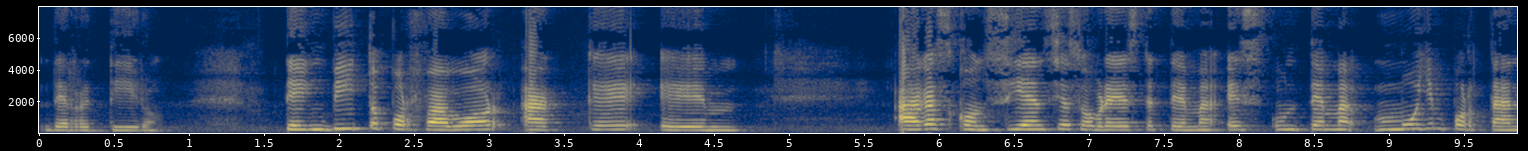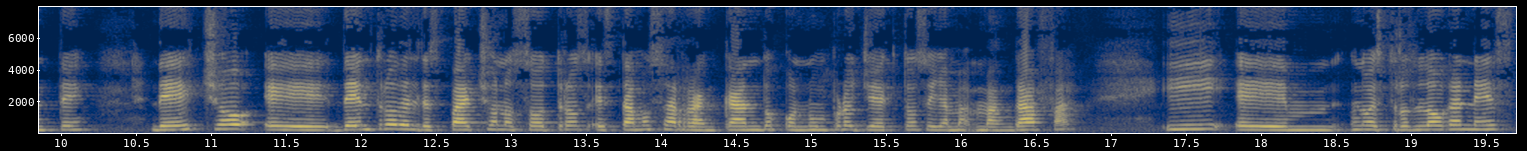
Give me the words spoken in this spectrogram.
de retiro. Te invito, por favor, a que... Em, hagas conciencia sobre este tema. Es un tema muy importante. De hecho, eh, dentro del despacho nosotros estamos arrancando con un proyecto, se llama Mangafa, y em, nuestro eslogan es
